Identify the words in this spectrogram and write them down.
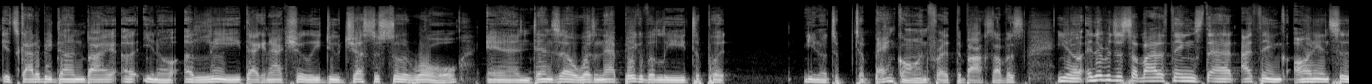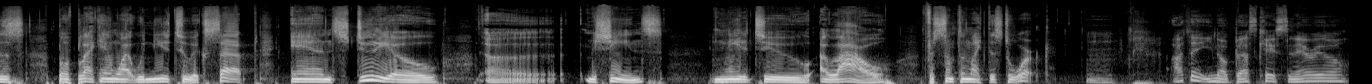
It's got to be done by a, you know, a lead that can actually do justice to the role. And Denzel wasn't that big of a lead to put you know to, to bank on for at the box office you know and there were just a lot of things that i think audiences both black and white would need to accept and studio uh, machines needed to allow for something like this to work I think you know best case scenario,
